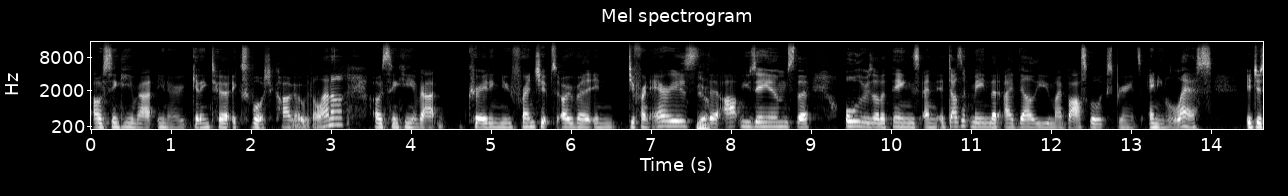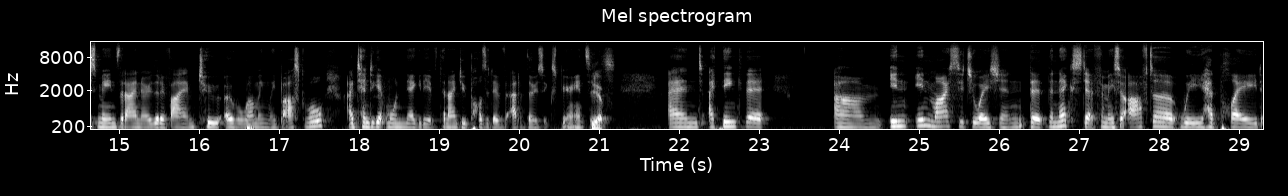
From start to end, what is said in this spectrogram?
I was thinking about, you know, getting to explore Chicago with Alanna. I was thinking about creating new friendships over in different areas, Yeah. the art museums, the all those other things. And it doesn't mean that I value my basketball experience any less. It just means that I know that if I am too overwhelmingly basketball, I tend to get more negative than I do positive out of those experiences. Yep. And I think that um, in in my situation, the the next step for me. So after we had played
